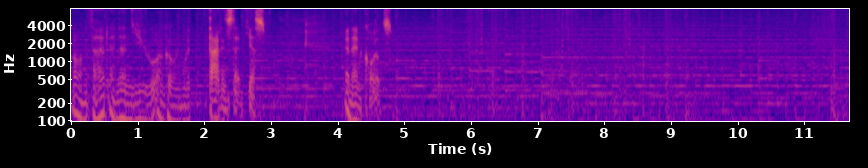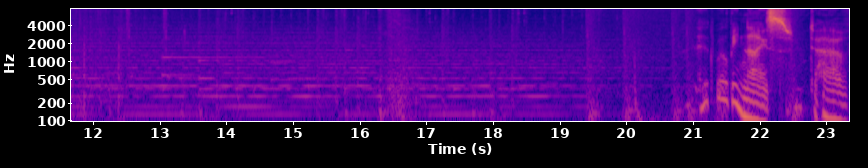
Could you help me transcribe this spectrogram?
going with that, and then you are going with that instead, yes. And then coils. Will be nice to have.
